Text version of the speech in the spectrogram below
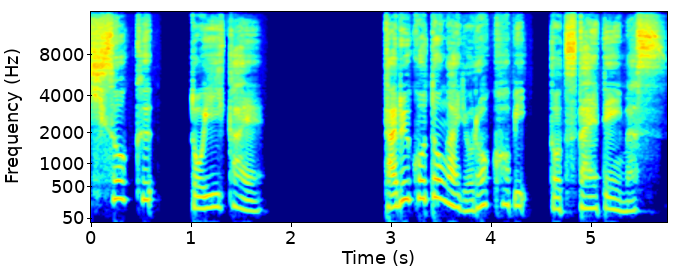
規則と言い換えたることが喜びと伝えています。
